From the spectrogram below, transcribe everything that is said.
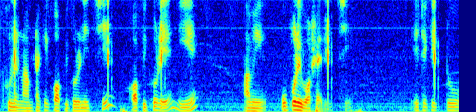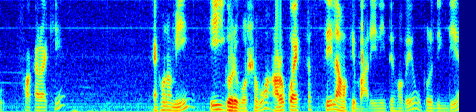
স্কুলের নামটাকে কপি করে নিচ্ছি কপি করে নিয়ে আমি উপরে বসায় দিচ্ছি। এটাকে একটু ফাঁকা রাখি। এখন আমি এই ঘরে বসাবো। আরও কয়েকটা সেল আমাকে বাড়িয়ে নিতে হবে উপরের দিক দিয়ে।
